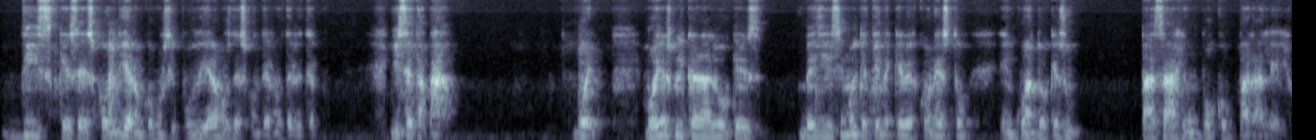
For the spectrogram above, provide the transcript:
dis que se escondieron como si pudiéramos escondernos del Eterno y se taparon. Bueno, voy a explicar algo que es bellísimo y que tiene que ver con esto en cuanto a que es un pasaje un poco paralelo.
